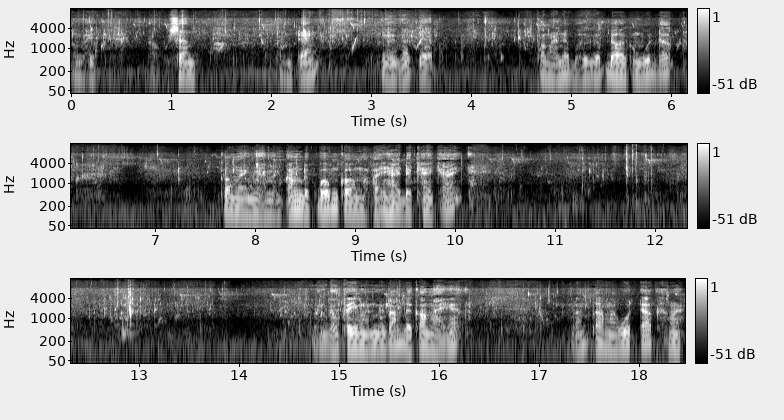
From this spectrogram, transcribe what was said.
con này, đậu xanh con trắng, người mắt đẹp. Con này nó bự gấp đôi con quýt đất. Con này ngày mình bắn được bốn con mà phải hai đực hai cái. Đầu tiên mình mới bắn được con này á. Bắn toàn là quýt đất không à?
